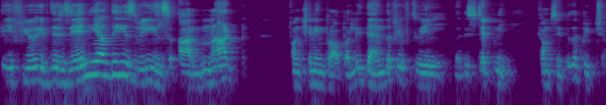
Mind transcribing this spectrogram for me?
if you if there is any of these wheels are not functioning properly, then the fifth wheel, that is stepney, comes into the picture.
